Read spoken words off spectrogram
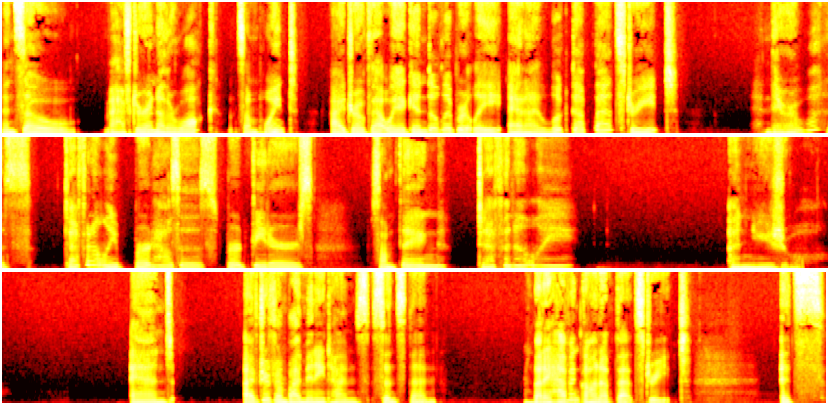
And so, after another walk at some point, I drove that way again deliberately and I looked up that street, and there it was. Definitely birdhouses, bird feeders, something definitely unusual. And I've driven by many times since then, but I haven't gone up that street. It's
